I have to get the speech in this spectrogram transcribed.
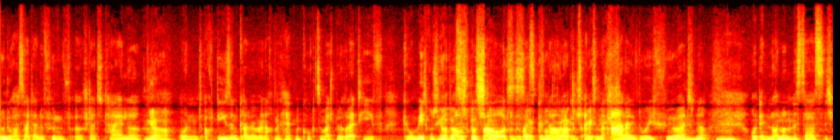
Nur du hast halt deine fünf äh, Stadtteile. Ja. Und auch die sind, gerade wenn man nach Manhattan guckt, zum Beispiel relativ geometrisch hier Ja, das- aufgebaut. Das und du weißt genau, da gibt es eine, so eine Mhm. Ader, die durchführt. Ne? Und in London ist das, ich,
